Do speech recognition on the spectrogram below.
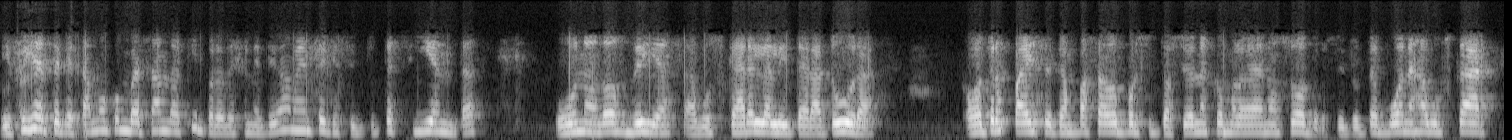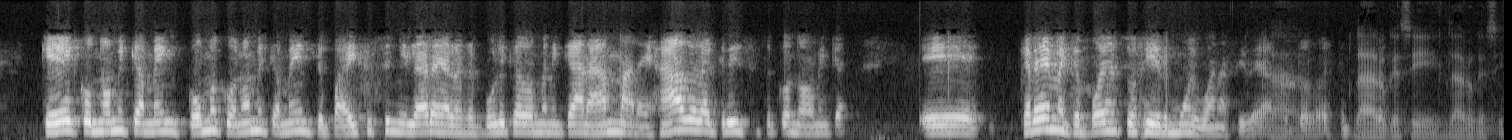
Y fíjate que estamos conversando aquí, pero definitivamente que si tú te sientas uno o dos días a buscar en la literatura otros países que han pasado por situaciones como la de nosotros, si tú te pones a buscar qué económicamente, cómo económicamente países similares a la República Dominicana han manejado la crisis económica, eh, créeme que pueden surgir muy buenas ideas claro, de todo esto. Claro que sí, claro que sí.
